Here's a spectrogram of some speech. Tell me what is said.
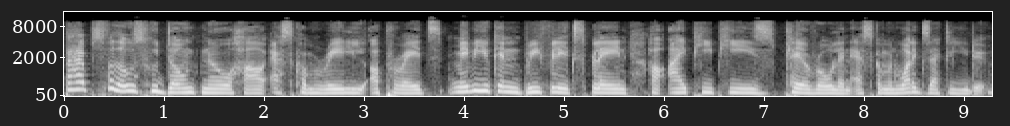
Perhaps for those who don't know how Eskom really operates, maybe you can briefly explain how IPPs play a role in Eskom and what exactly you do.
